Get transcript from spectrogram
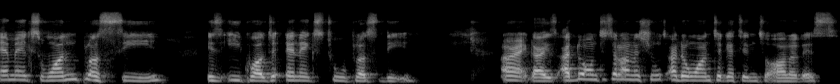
mx1 plus c is equal to nx2 plus d. All right, guys, I don't want to tell on the shoot. I don't want to get into all of this.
